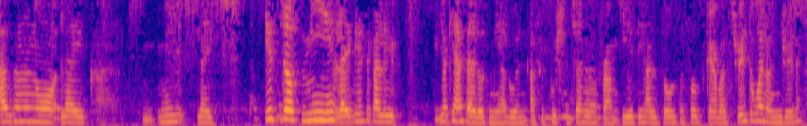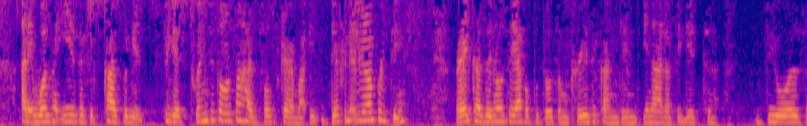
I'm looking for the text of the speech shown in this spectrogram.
as you know like me like it's just me like basically you can't say just me alone. I have to push the channel from 80,000 subscribers straight to 100 and it wasn't easy because we get we get 20,000 had subscriber it definitely not pretty right? Because you know say you have to put out some crazy content in order to get viewers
